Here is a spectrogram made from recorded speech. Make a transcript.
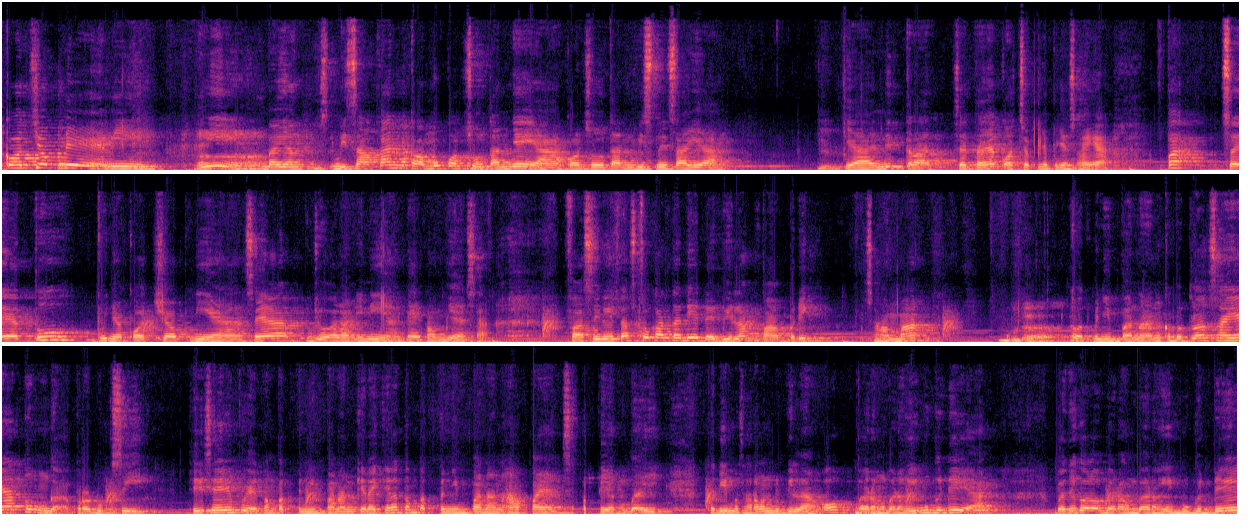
kocop deh nih. Nih, bayang misalkan kamu konsultannya ya, konsultan bisnis saya. Iya. Ya, ini ceritanya kocopnya punya saya. Pak, saya tuh punya kocop nih ya. Saya jualan ini ya kayak kamu biasa. Fasilitas tuh kan tadi ada bilang pabrik sama tempat penyimpanan. Kebetulan saya tuh nggak produksi. Jadi saya punya tempat penyimpanan. Kira-kira tempat penyimpanan apa yang seperti yang baik? Tadi Mas Arwan udah bilang, oh barang-barang ibu gede ya. Berarti kalau barang-barang ibu gede,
